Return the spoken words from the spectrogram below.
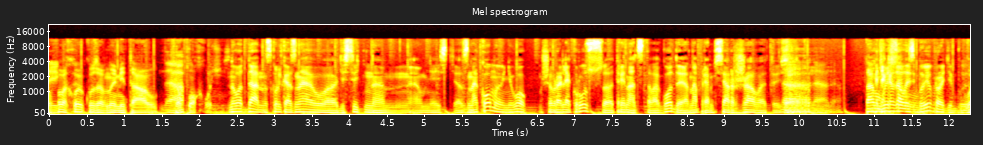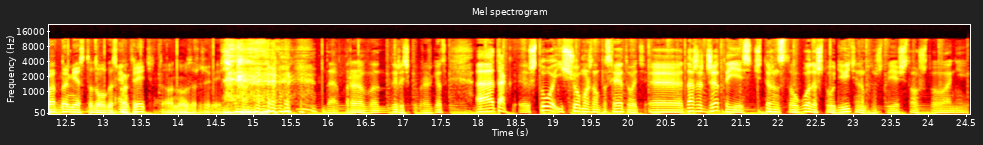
слаб- рейка, плохой кузовной металл. Да. Все плохо очень. Ну вот да, насколько я знаю, э, действительно, м, у меня есть э, знакомый, у него Chevrolet Cruze 13 года, и она прям вся ржавая. То есть, Да, э, да, да. Там, если казалось бы, вроде бы... в одно место долго смотреть, то оно заржавеет. Да, дырочка прожгется. А, так, э, что еще можно посоветовать? Э, даже джеты есть 2014 года, что удивительно, потому что я считал, что они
